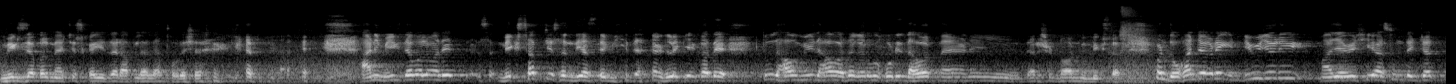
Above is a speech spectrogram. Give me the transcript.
मिक्स डबल मॅचेस काही जर आपल्याला थोड्याशा आणि मिक्स डबलमध्ये मिक्सअपची संधी असते मी. त्या म्हटलं की एखादे तू धाव मी धाव असं करतो कोणी धावत नाही आणि there should not be mix up पण दोघांच्याकडे इंडिव्हिज्युअली माझ्याविषयी असून त्यांच्यात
